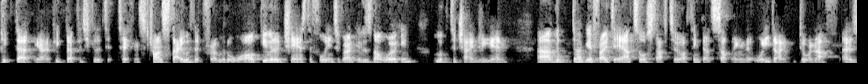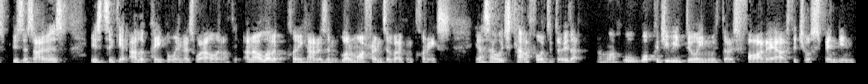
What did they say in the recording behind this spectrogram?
pick that you know pick that particular t- tech and try and stay with it for a little while. Give it a chance to fully integrate. If it's not working, look to change again. Uh, but don't be afraid to outsource stuff too. I think that's something that we don't do enough as business owners is to get other people in as well. And I think I know a lot of clinic owners and a lot of my friends have opened clinics. You know, so we just can't afford to do that. I'm like, well, what could you be doing with those five hours that you're spending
